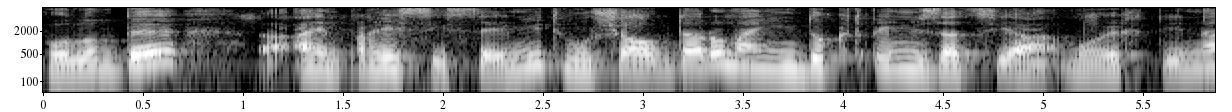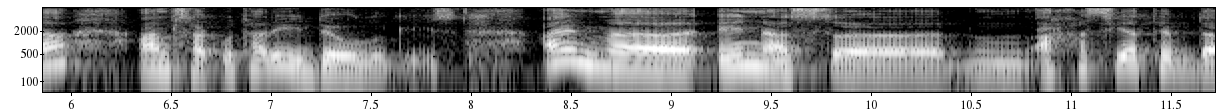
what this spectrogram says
ბოლომდე აი პრესის ენით მუშაობდა რომ აი ინდოქტრინიზაცია მოეხდინა ამ საკუთარი იდეოლოგიის. აი ენას ახასიათებდა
